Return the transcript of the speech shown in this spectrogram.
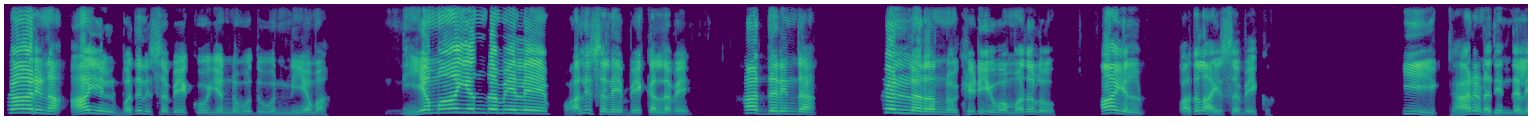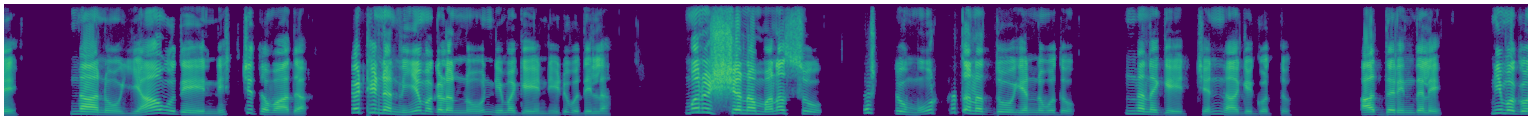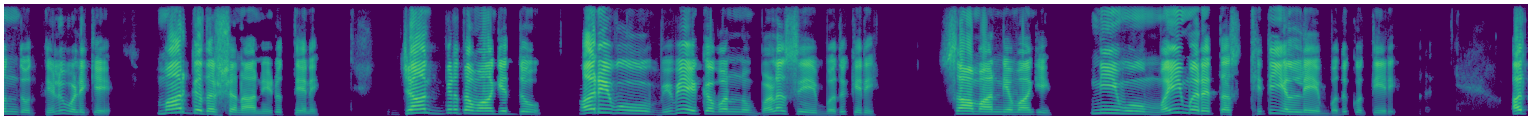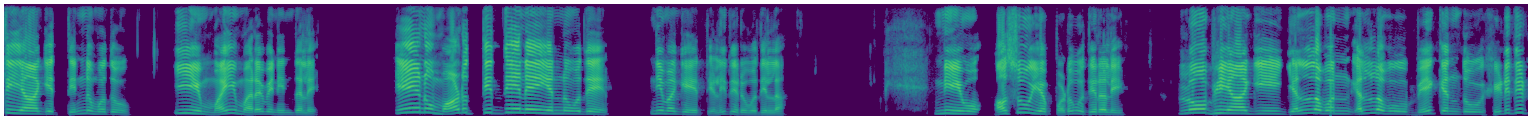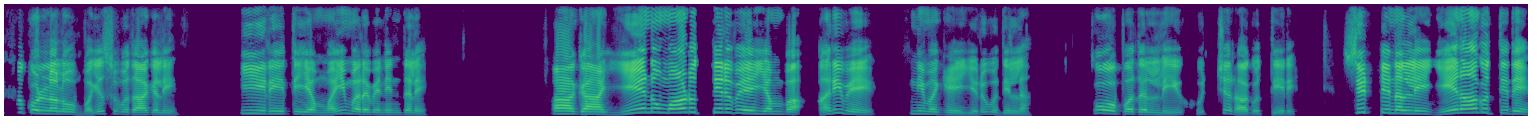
ಕಾರಿನ ಆಯಿಲ್ ಬದಲಿಸಬೇಕು ಎನ್ನುವುದು ನಿಯಮ. ನಿಯಮ ಎಂದ ಮೇಲೆ ಪಾಲಿಸಲೇಬೇಕಲ್ಲವೇ? ಆದ್ದರಿಂದ ಕಳ್ಳರನ್ನು ಹಿಡಿಯುವ ಮೊದಲು ಆಯಿಲ್ ಬದಲಾಯಿಸಬೇಕು. ಈ ಕಾರಣದಿಂದಲೇ ನಾನು ಯಾವುದೇ ನಿಶ್ಚಿತವಾದ ಕಠಿಣ ನಿಯಮಗಳನ್ನು ನಿಮಗೆ ನೀಡುವುದಿಲ್ಲ. ಮನುಷ್ಯನ ಮನಸ್ಸು ಎಷ್ಟು ಮೂರ್ಖತನದ್ದು ಎನ್ನುವುದು ನನಗೆ ಚೆನ್ನಾಗಿ ಗೊತ್ತು. ಆದ್ದರಿಂದಲೇ ನಿಮಗೊಂದು ತಿಳುವಳಿಕೆ, ಮಾರ್ಗದರ್ಶನ ನೀಡುತ್ತೇನೆ. ಜಾಗೃತವಾಗಿದ್ದು ಅರಿವು ವಿವೇಕವನ್ನು ಬಳಸಿ ಬದುಕಿರಿ. ಸಾಮಾನ್ಯವಾಗಿ ನೀವು ಮೈಮರೆತ ಸ್ಥಿತಿಯಲ್ಲೇ ಬದುಕುತ್ತೀರಿ. ಅತಿಯಾಗಿ ತಿನ್ನುವುದು ಈ ಮೈಮರವಿನಿಂದಲೇ. ಏನು ಮಾಡುತ್ತಿದ್ದೇನೆ ಎನ್ನುವುದೇ ನಿಮಗೆ ತಿಳಿದಿರುವುದಿಲ್ಲ. ನೀವು ಅಸೂಯೆ ಪಡುವುದಿರಲಿ ಲೋಭಿಯಾಗಿ ಎಲ್ಲವನ್, ಎಲ್ಲವೂ ಬೇಕೆಂದು ಹಿಡಿದಿಟ್ಟುಕೊಳ್ಳಲು ಬಯಸುವುದಾಗಲಿ. ಈ ರೀತಿಯ ಮೈಮರವಿನಿಂದಲೇ. ಆಗ ಏನು ಮಾಡುತ್ತಿರುವೆ ಎಂಬ ಅರಿವೇ ನಿಮಗೆ ಇರುವುದಿಲ್ಲ. ಕೋಪದಲ್ಲಿ ಹುಚ್ಚರಾಗುತ್ತೀರಿ. ಸಿಟ್ಟಿನಲ್ಲಿ ಏನಾಗುತ್ತಿದೆ,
